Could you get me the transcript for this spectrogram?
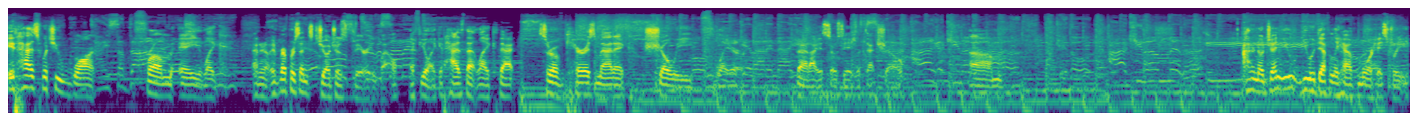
It has what you want from a like I don't know. It represents JoJo's very well. I feel like it has that like that sort of charismatic, showy flair that I associate with that show. Um, I don't know, Jen. You you would definitely have more history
